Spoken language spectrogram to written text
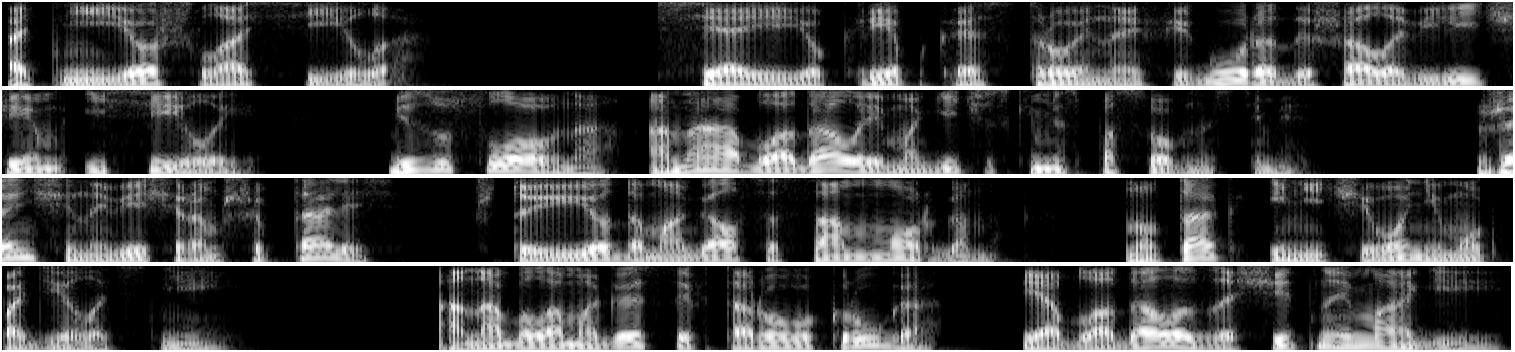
От нее шла сила. Вся ее крепкая стройная фигура дышала величием и силой. Безусловно, она обладала и магическими способностями. Женщины вечером шептались, что ее домогался сам Морган, но так и ничего не мог поделать с ней. Она была магессой второго круга и обладала защитной магией,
